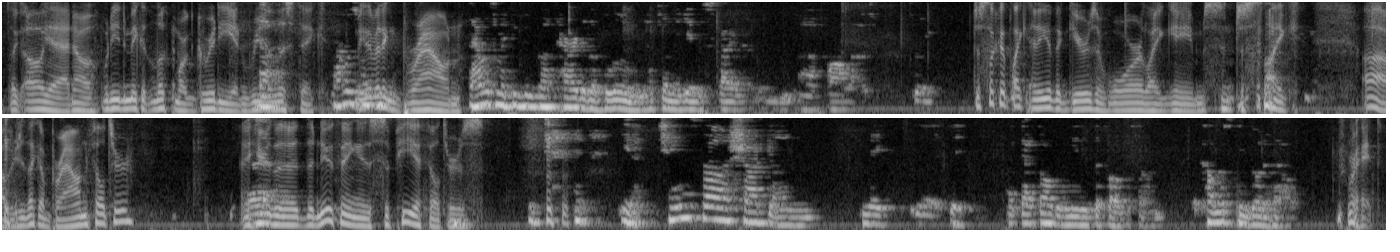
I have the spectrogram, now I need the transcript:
It's like, oh yeah, no, we need to make it look more gritty and realistic. that was Make everything brown. That was when people got tired of the bloom. That's when they gave us Skyrim and uh, Fallout 3. Just look at like any of the Gears of War like games. Just like, oh, would you like a brown filter? I hear the the new thing is sepia filters. Yeah, chainsaw shotgun makes uh, it, like that's all they needed to focus on. The colors can go to hell. right.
